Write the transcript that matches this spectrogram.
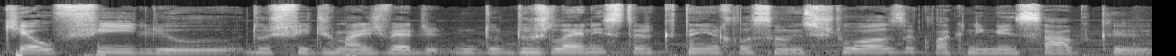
que é o filho dos filhos mais velhos do, dos Lannister, que tem a relação incestuosa. Claro que ninguém sabe que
